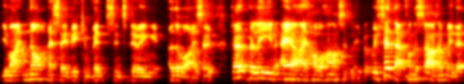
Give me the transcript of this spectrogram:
you might not necessarily be convinced into doing otherwise. So don't believe AI wholeheartedly. But we've said that from the start, haven't we? That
